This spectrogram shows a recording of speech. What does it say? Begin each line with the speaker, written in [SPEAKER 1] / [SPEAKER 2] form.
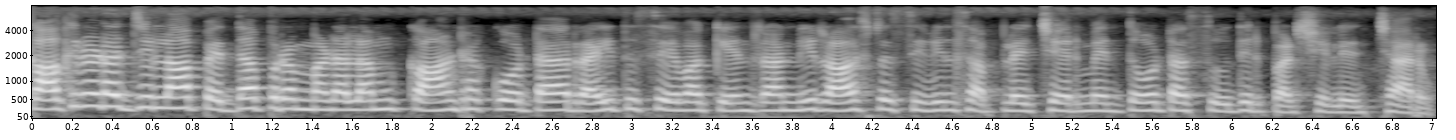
[SPEAKER 1] కాకినాడ జిల్లా పెద్దాపురం మండలం కాండ్రకోట రైతు సేవా కేంద్రాన్ని రాష్ట్ర సివిల్ సప్లై చైర్మన్ తోట సుధీర్ పరిశీలించారు.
